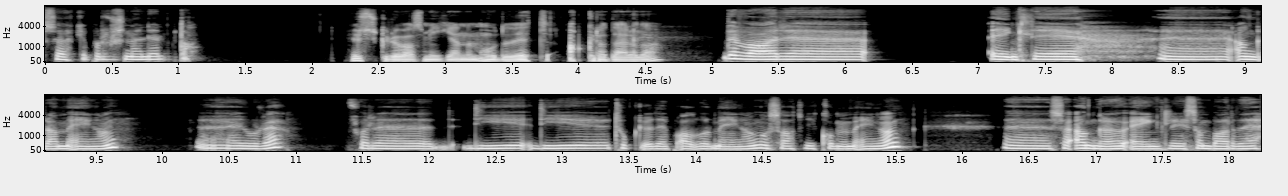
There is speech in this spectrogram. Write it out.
søke profesjonell hjelp, da. Husker du hva som gikk gjennom hodet ditt akkurat der og da? Det var eh, egentlig eh, angra med en gang eh, jeg gjorde det. For eh, de, de tok jo det på alvor med en gang og sa at vi kommer med en gang. Eh, så jeg angra jo egentlig som bare det.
